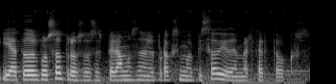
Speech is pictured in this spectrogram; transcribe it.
y a todos vosotros os esperamos en el próximo episodio de Mercer Talks.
